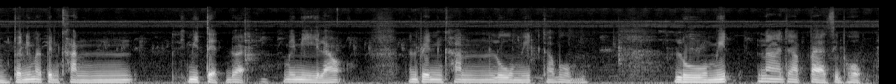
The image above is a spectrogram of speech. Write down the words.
ำตัวนี้มันเป็นคันลิมิเต็ดด้วย ไม่มีแล้ว มันเป็นคันลูมิดครับผม ลูมิดน่าจะ 86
